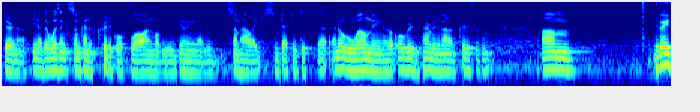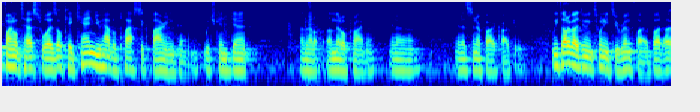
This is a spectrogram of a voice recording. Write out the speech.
good enough. You know, there wasn't some kind of critical flaw in what we were doing that would somehow like subject it to uh, an overwhelming or overdetermined amount of criticism. Um, the very final test was, okay, can you have a plastic firing pin which can dent a metal, a metal primer in a, in a centerfire cartridge. We thought about doing 22 rimfire, but uh,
